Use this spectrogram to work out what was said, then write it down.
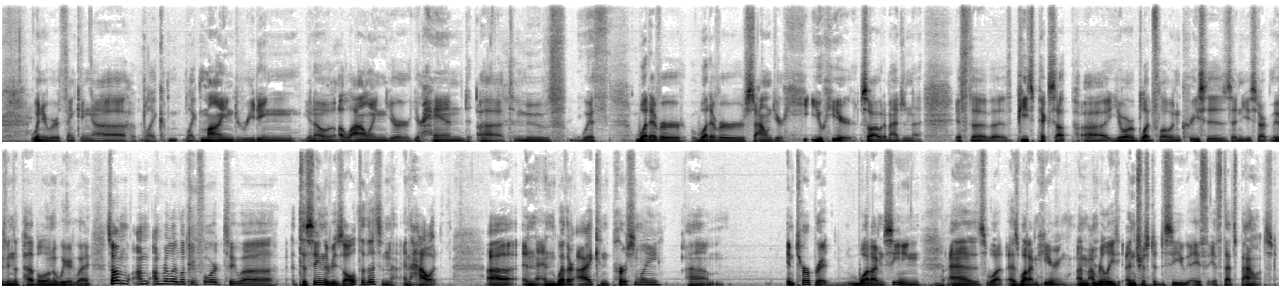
when you were thinking uh, like like mind reading. You know, mm allowing your your hand uh, to move with whatever whatever sound you you hear. So I would imagine that if the, the piece picks up, uh, your blood flow increases and you start moving the pebble in a weird way. So I'm I'm, I'm really looking forward to uh, to seeing the result of this and and how it uh, and and whether I can personally um, interpret what I'm seeing as what as what I'm hearing. I'm I'm really interested to see if if that's balanced.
